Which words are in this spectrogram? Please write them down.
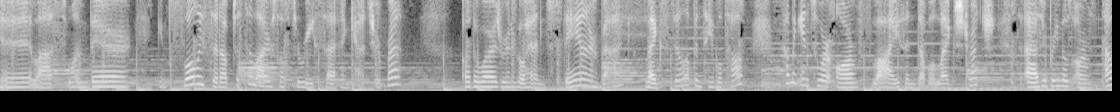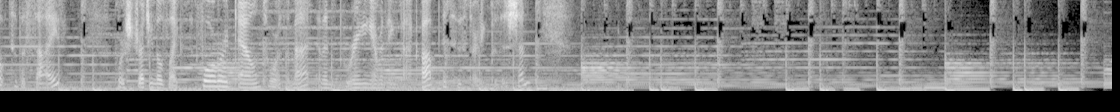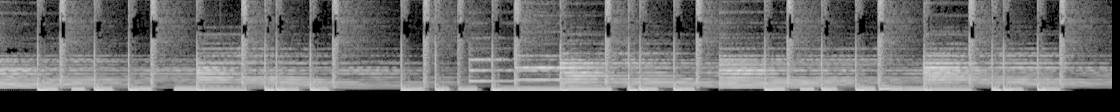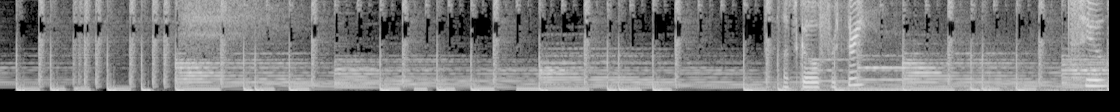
Okay, last one there. You can slowly sit up just allow yourself to reset and catch your breath. Otherwise, we're gonna go ahead and stay on our back, legs still up in tabletop. Coming into our arm flies and double leg stretch. So as we bring those arms out to the side, we're stretching those legs forward, down towards the mat, and then bringing everything back up into the starting position. Let's go for three, two,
